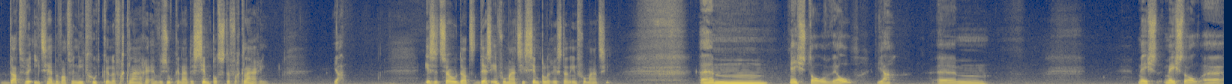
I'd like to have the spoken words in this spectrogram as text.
dat we iets hebben wat we niet goed kunnen verklaren en we zoeken naar de simpelste verklaring. Is het zo dat desinformatie simpeler is dan informatie? Um, meestal wel, ja. Um, meest, meestal uh,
